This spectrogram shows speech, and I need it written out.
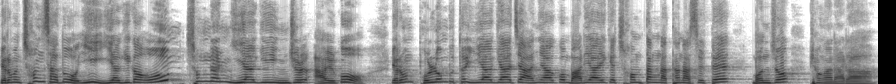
여러분 천사도 이 이야기가 엄청난 이야기인 줄 알고 여러분 본론부터 이야기하지 아니하고 마리아에게 처음 딱 나타났을 때 먼저 평안하라.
